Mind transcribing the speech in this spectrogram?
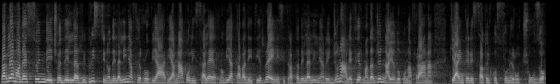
Parliamo adesso invece del ripristino della linea ferroviaria Napoli-Salerno via Cava dei Tirreni, si tratta della linea regionale ferma da gennaio dopo una frana che ha interessato il costone roccioso.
